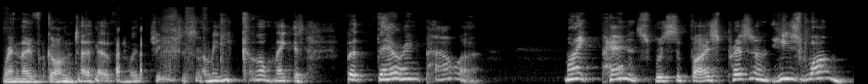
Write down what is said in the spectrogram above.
when they've gone to heaven with Jesus. I mean, you can't make this, but they're in power. Mike Pence was the vice president. He's one.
